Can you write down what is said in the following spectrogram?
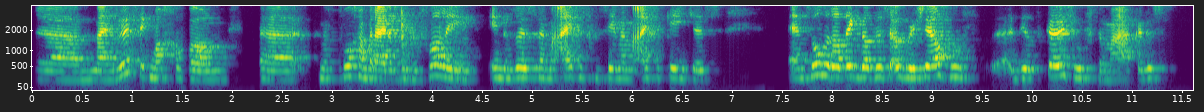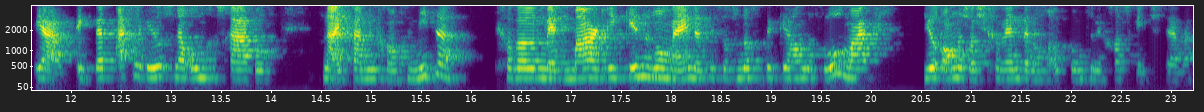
Uh, mijn rust, ik mag gewoon uh, me voor gaan bereiden op die bevalling in de rust met mijn eigen gezin, met mijn eigen kindjes. En zonder dat ik dat dus ook weer zelf hoef, dat keuze hoef te maken. Dus ja, ik heb eigenlijk heel snel omgeschakeld. Nou, ik ga nu gewoon genieten. Gewoon met maar drie kinderen om me heen. Dat is alsnog een stukje handen vol. Maar heel anders als je gewend bent om ook continu gastkindjes te hebben.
